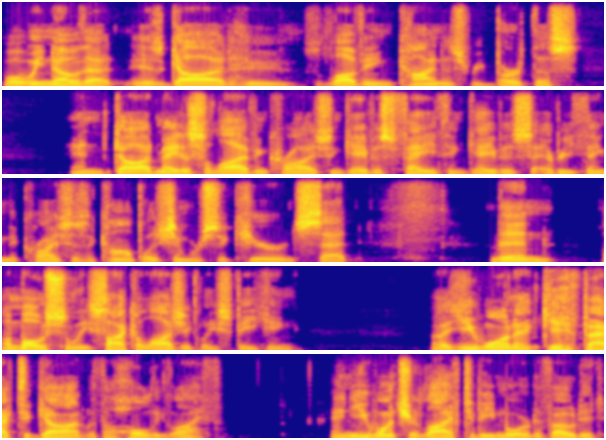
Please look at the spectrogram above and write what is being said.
Well, we know that it is God whose loving kindness rebirthed us and God made us alive in Christ and gave us faith and gave us everything that Christ has accomplished and we're secure and set, then emotionally, psychologically speaking, uh, you want to give back to God with a holy life. And you want your life to be more devoted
